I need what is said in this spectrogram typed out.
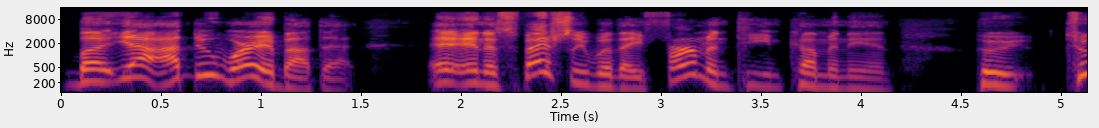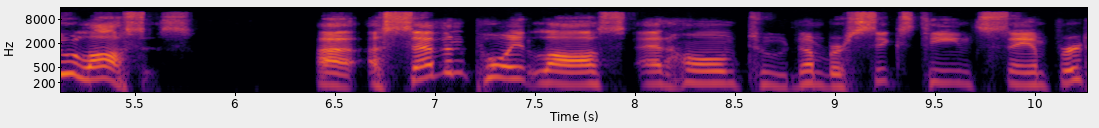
But yeah, I do worry about that. And, and especially with a Furman team coming in who two losses. Uh, a seven point loss at home to number 16 Samford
